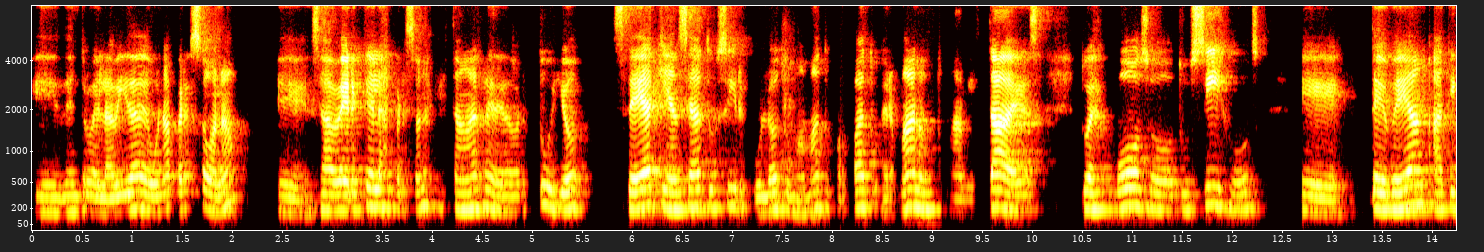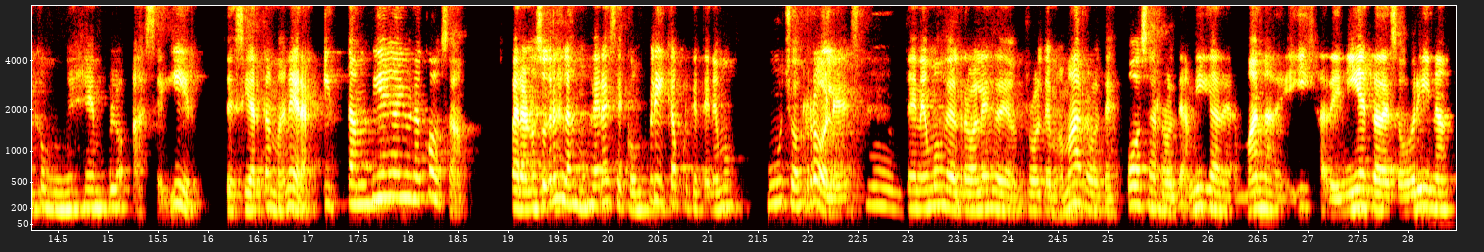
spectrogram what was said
eh, dentro de la vida de una persona, eh, saber que las personas que están alrededor tuyo, sea quien sea tu círculo, tu mamá, tu papá, tus hermanos, tus amistades, tu esposo, tus hijos, eh, te vean a ti como un ejemplo a seguir, de cierta manera. Y también hay una cosa, para nosotras las mujeres se complica porque tenemos muchos roles. Mm. Tenemos el rol de, rol de mamá, rol de esposa, rol de amiga, de hermana, de hija, de nieta, de sobrina,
